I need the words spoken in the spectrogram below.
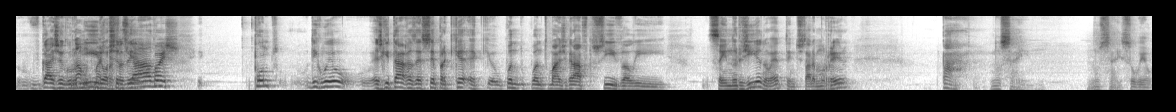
o gajo a grunhir mais ou chateado, Pois. ponto, digo eu, as guitarras é sempre quanto, quanto mais grave possível e sem energia, não é? Tem de estar a morrer. Pá, não sei. Não sei, sou eu.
